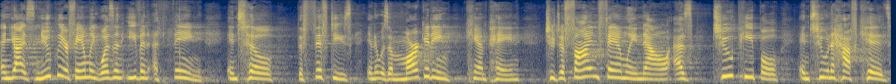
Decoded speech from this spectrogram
And guys, nuclear family wasn't even a thing until the 50s, and it was a marketing campaign to define family now as two people and two and a half kids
